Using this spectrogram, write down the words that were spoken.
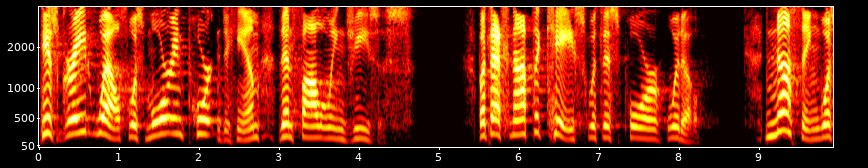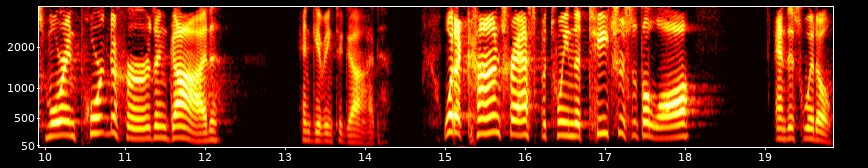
His great wealth was more important to him than following Jesus. But that's not the case with this poor widow. Nothing was more important to her than God and giving to God. What a contrast between the teachers of the law and this widow.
